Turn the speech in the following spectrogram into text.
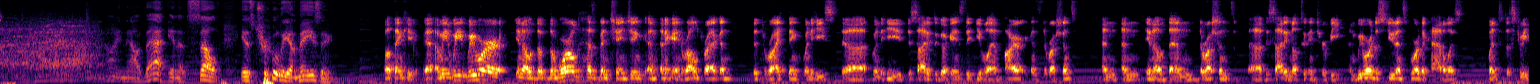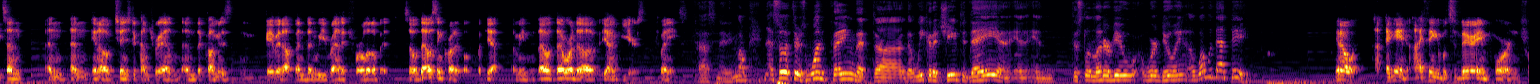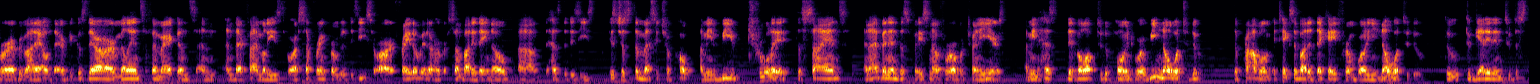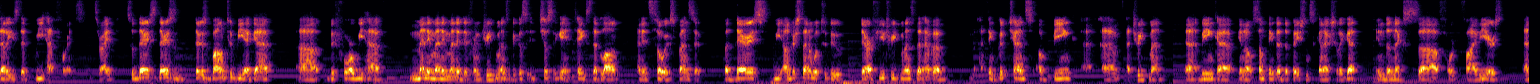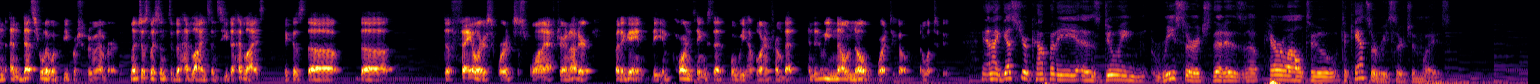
Now that in itself is truly amazing. Well, thank you. Yeah, I mean, we, we were, you know, the, the world has been changing. And, and again, Ronald Reagan did the right thing when, he's, uh, when he decided to go against the evil empire, against the Russians. And, and you know, then the Russians uh, decided not to intervene. And we were the students, we were the catalyst, went to the streets and, and, and you know, changed the country and, and the communists gave it up and then we ran it for a little bit. So that was incredible. But yeah, I mean, that, that were the young years, the 20s. Fascinating. Well, now, so if there's one thing that uh, that we could achieve today in, in this little interview we're doing, uh, what would that be? You know, again, I think it was very important for everybody out there because there are millions of Americans and, and their families who are suffering from the disease or are afraid of it or somebody they know uh, has the disease. It's just the message of hope. I mean, we truly, the science, and I've been in the space now for over 20 years, I mean, has developed to the point where we know what to do. The problem, it takes about a decade from where you know what to do to, to get it into the studies that we have, for instance, right? So there's, there's, there's bound to be a gap uh, before we have many, many, many different treatments because it just again takes that long and it's so expensive. But there is, we understand what to do. There are a few treatments that have a, I think, good chance of being a, um, a treatment, uh, being a, you know something that the patients can actually get in the next uh, four to five years. And and that's really what people should remember. Not just listen to the headlines and see the headlines because the the the failures were just one after another. But again, the important things that what we have learned from that, and that we now know where to go and what to do. And I guess your company is doing research that is uh, parallel to, to cancer research in ways.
